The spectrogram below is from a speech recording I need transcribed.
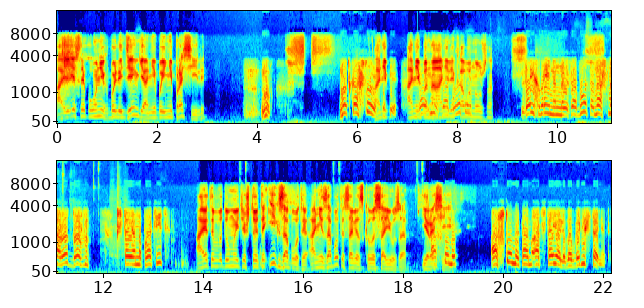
А если бы у них были деньги, они бы и не просили. Ну, ну так а что они, теперь? Они бы наняли заботы, кого нужно. За их временную заботу наш народ должен постоянно платить. А это вы думаете, что это их заботы, а не заботы Советского Союза и России? А что мы, а что мы там отстояли в Афганистане-то?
